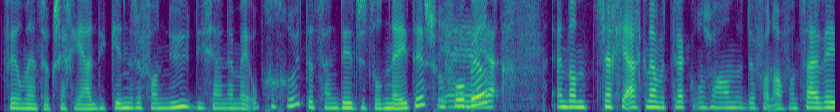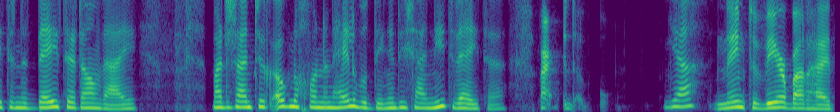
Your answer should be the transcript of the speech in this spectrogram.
veel mensen ook zeggen: ja, die kinderen van nu, die zijn daarmee opgegroeid. Dat zijn digital natives bijvoorbeeld. Ja, ja, en dan zeg je eigenlijk: nou, we trekken onze handen ervan af. Want zij weten het beter dan wij. Maar er zijn natuurlijk ook nog gewoon een heleboel dingen die zij niet weten. Maar ja? neemt de weerbaarheid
